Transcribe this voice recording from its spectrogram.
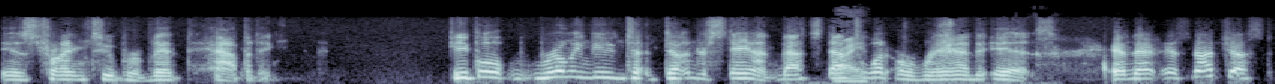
is trying to prevent happening. People really need to, to understand that's that's Right. what Iran is, and that it's not just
